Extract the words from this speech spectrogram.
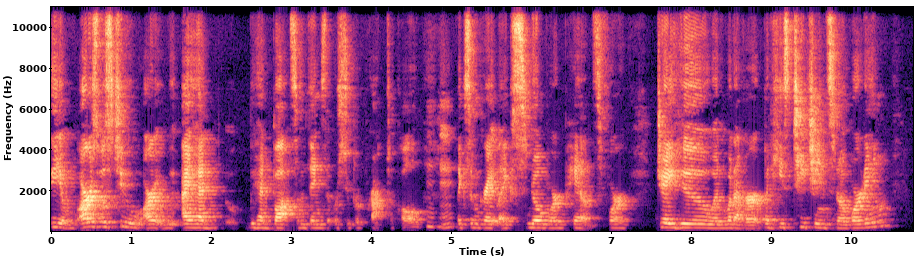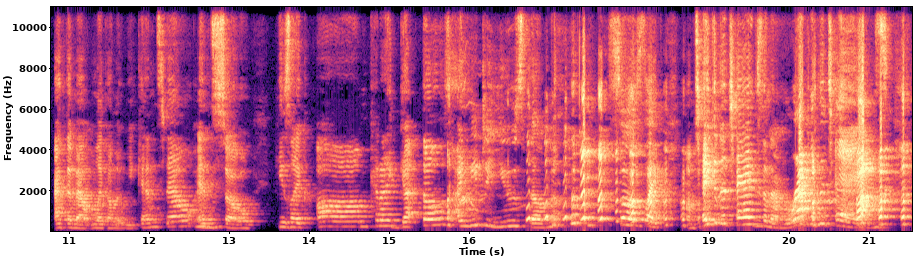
you know ours was too. Our I had we had bought some things that were super practical, Mhm. like some great like snowboard pants for Jehu and whatever. But he's teaching snowboarding at the mountain like on the weekends now, and Mhm. so he's like, um, can I get those? I need to use them. so I was like, I'm taking the tags and I'm wrapping the tags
